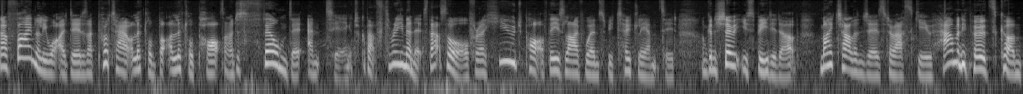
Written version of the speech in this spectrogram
Now finally what I did is I put out a little a little pot and I just filmed it emptying. It took about three minutes, that's all, for a huge pot of these live worms to be totally emptied. I'm going to show it you speeded up. My challenge is to ask you how many birds come,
